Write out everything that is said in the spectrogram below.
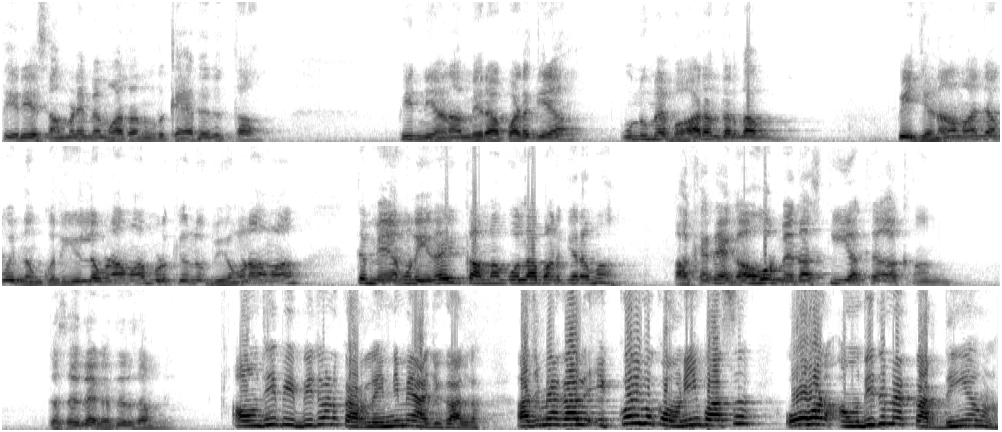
ਤੇਰੇ ਸਾਹਮਣੇ ਮੈਂ ਮਾਤਾ ਨੂੰ ਤਾਂ ਕਹਿ ਦੇ ਦਿੱਤਾ ਵੀ ਨਿਆਣਾ ਮੇਰਾ ਪੜ ਗਿਆ ਉਹਨੂੰ ਮੈਂ ਬਾਹਰ ਅੰਦਰ ਦਾ ਭੇਜਣਾ ਵਾ ਜਾਂ ਕੋਈ ਨੌਕਰੀ ਲਾਉਣਾ ਵਾ ਮੁੜ ਕੇ ਉਹਨੂੰ ਵਿਆਹਣਾ ਵਾ ਤੇ ਮੈਂ ਹੁਣ ਇਹਦਾ ਹੀ ਕਾਮਾ ਗੋਲਾ ਬਣ ਕੇ ਰਵਾਂ। ਆਖਿਆ ਤੇ ਹੈਗਾ ਹੋਰ ਮੈਂ ਦੱਸ ਕੀ ਆਖਿਆ ਆਖਾਂ ਨੂੰ ਦੱਸਿਆ ਤਾਂ ਹੈਗਾ ਤੇਰੇ ਸਾਹਮਣੇ। ਆਉਂਦੀ ਬੀਬੀ ਤੇ ਹੁਣ ਕਰ ਲੈਣੀ ਮੈਂ ਅੱਜ ਗੱਲ। ਅੱਜ ਮੈਂ ਗੱਲ ਇੱਕੋ ਹੀ ਮੁਕਾਉਣੀ ਬਸ। ਉਹ ਹੁਣ ਆਉਂਦੀ ਤੇ ਮੈਂ ਕਰਦੀ ਆ ਹੁਣ।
